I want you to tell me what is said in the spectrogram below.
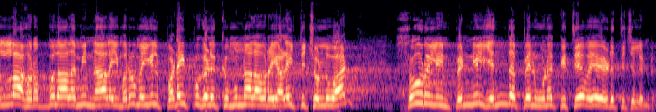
அல்லாஹ் ரப்புல் ஆலமின் நாளை மறுமையில் படைப்புகளுக்கு முன்னால் அவரை அழைத்து சொல்லுவான் ஹூரிலின் பெண்ணில் எந்த பெண் உனக்கு தேவையோ எடுத்து செல்லுன்று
